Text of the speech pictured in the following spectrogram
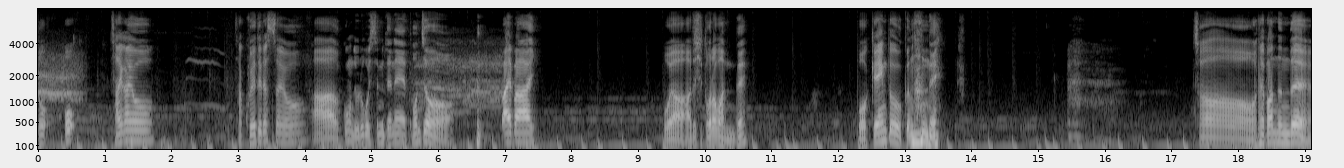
또, 어? 잘 가요. 자, 구해드렸어요. 아, 꼭 누르고 있으면 되네. 던져. 바이바이. 뭐야, 아저씨 돌아봤는데? 뭐, 게임도 끝났네. 자, 해봤는데,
